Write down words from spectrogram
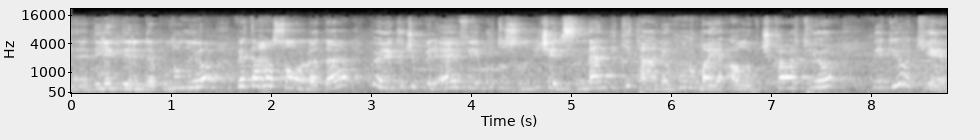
e, dileklerinde bulunuyor ve daha sonra da böyle küçük bir enfi kutusunun içerisinden iki tane hurmayı alıp çıkartıyor ve diyor ki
